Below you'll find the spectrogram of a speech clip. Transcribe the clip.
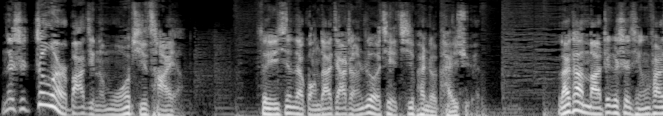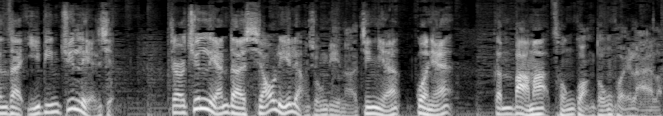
那是正儿八经的磨皮擦呀。所以现在广大家长热切期盼着开学。来看吧，这个事情发生在宜宾军连县，这儿军连的小李两兄弟呢，今年过年跟爸妈从广东回来了，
